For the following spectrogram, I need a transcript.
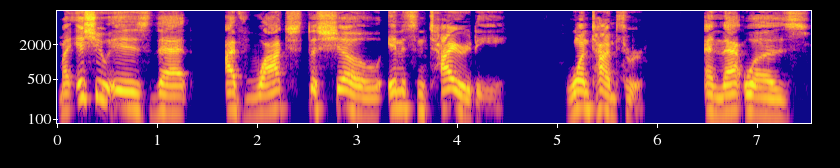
My issue is that I've watched the show in its entirety one time through, and that was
